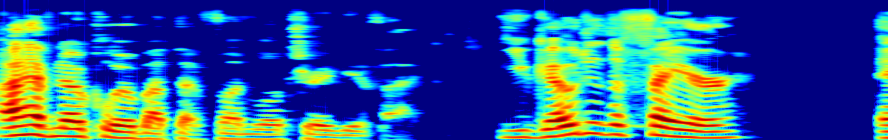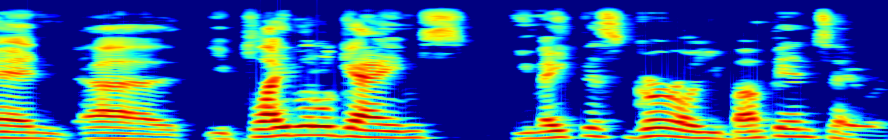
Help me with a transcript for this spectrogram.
I have no clue about that fun little trivia fact. You go to the fair and uh, you play little games. You meet this girl, you bump into her.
